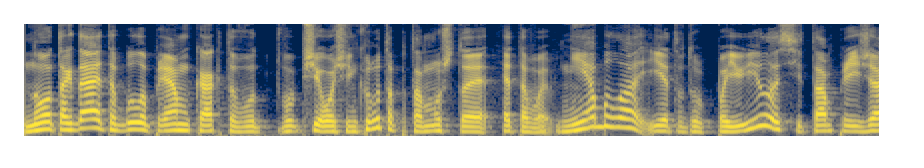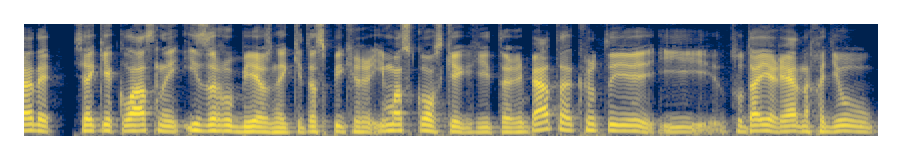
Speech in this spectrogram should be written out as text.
Но тогда это было прям как-то вот вообще очень круто, потому что этого не было, и это вдруг появилось, и там приезжали всякие классные и зарубежные какие-то спикеры, и московские какие-то ребята крутые, и туда я реально ходил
